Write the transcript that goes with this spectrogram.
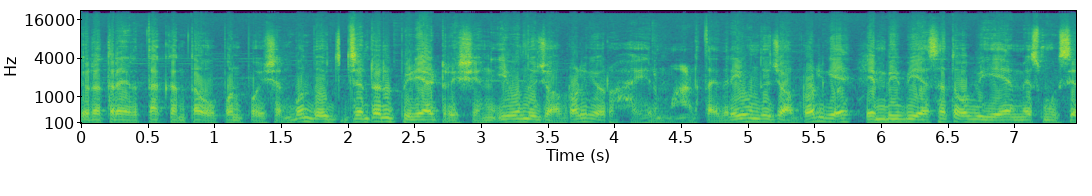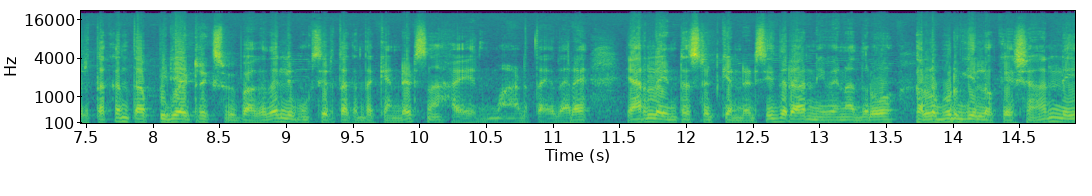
ಇವ್ರ ಹತ್ರ ಇರತಕ್ಕಂಥ ಓಪನ್ ಪೊಸಿಷನ್ ಬಂದು ಜನರಲ್ ಪೀಡಿಯಾಟ್ರಿಷಿಯನ್ ಈ ಒಂದು ಜಾಬ್ ರೋಲ್ಗೆ ಇವರು ಹೈರ್ ಮಾಡ್ತಾ ಇದ್ದಾರೆ ಈ ಒಂದು ಜಾಬ್ ರೋಲ್ಗೆ ಎಂ ಬಿ ಬಿ ಎಸ್ ಅಥವಾ ಬಿ ಎಂ ಎಸ್ ಮುಗಿಸಿರ್ತಕ್ಕಂಥ ಪೀಡಿಯಾಟ್ರಿಕ್ಸ್ ವಿಭಾಗದಲ್ಲಿ ಮುಗಿಸಿರ್ತಕ್ಕಂಥ ಕ್ಯಾಂಡಿಡೇಟ್ಸ್ನ ಹೈರ್ ಮಾಡ್ತಾ ಇದ್ದಾರೆ ಯಾರೆಲ್ಲ ಇಂಟ್ರೆಸ್ಟೆಡ್ ಕ್ಯಾಂಡಿಡೇಟ್ಸ್ ಇದ್ದೀರಾ? ನೀವೇನಾದರೂ ಕಲಬುರಗಿ ಲೊಕೇಶನಲ್ಲಿ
